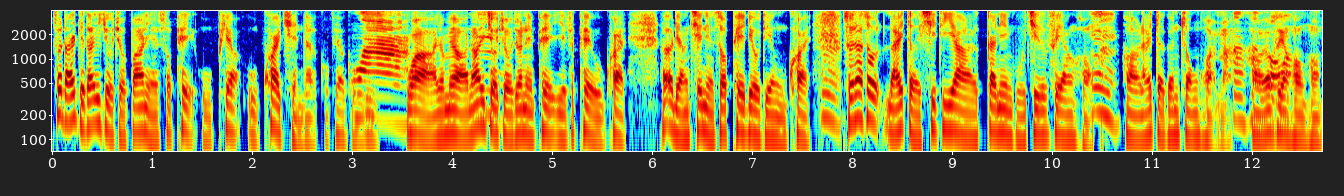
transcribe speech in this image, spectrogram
所以来得到一九九八年的时候配五票五块钱的股票股利，哇，哇，有没有？然后一九九九年配也是配五块，然后两千年的时候配六点五块，嗯，所以那时候莱德 CDR 概念股其实非常红，嗯，好，莱德跟中环嘛，好，又非常红红。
